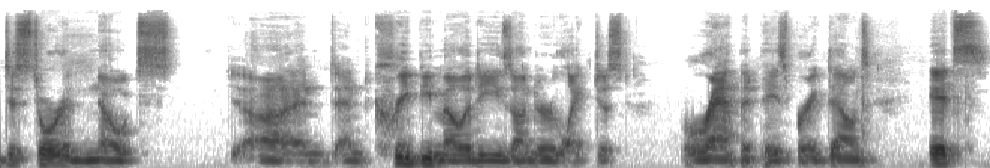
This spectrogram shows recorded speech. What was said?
distorted notes, uh, and and creepy melodies under like just rapid pace breakdowns. It's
